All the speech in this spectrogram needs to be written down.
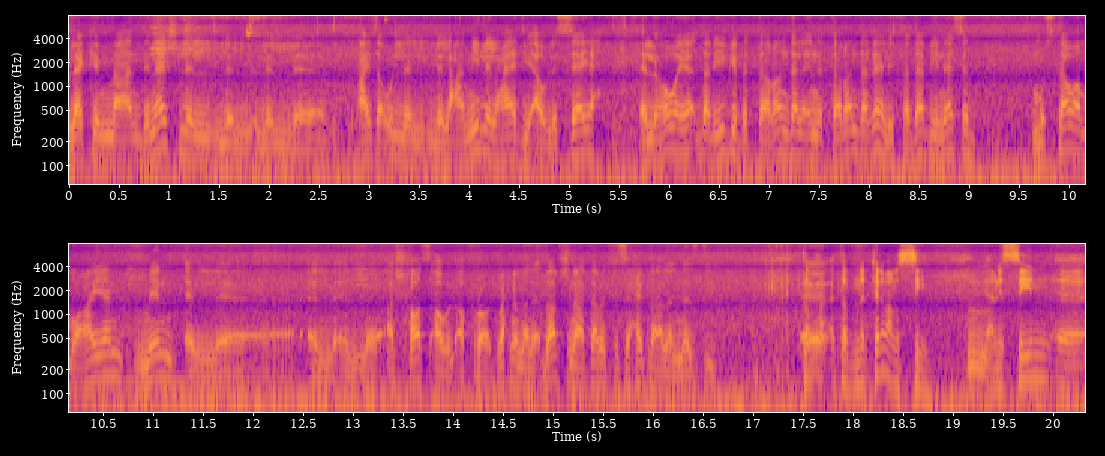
لكن ما عندناش لل, لل... لل... عايز أقول لل... للعميل العادي أو للسايح اللي هو يقدر يجي بالطيران ده لأن الطيران ده غالي. فده بيناسب مستوى معين من ال... ال... الأشخاص أو الأفراد وإحنا ما نقدرش نعتمد في سياحتنا على الناس دي. طب آه، طب نتكلم عن الصين. مم. يعني الصين آه،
